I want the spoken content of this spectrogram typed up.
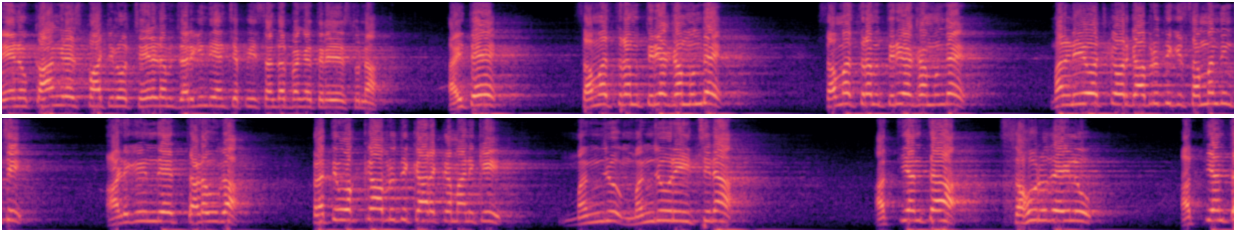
నేను కాంగ్రెస్ పార్టీలో చేరడం జరిగింది అని చెప్పి ఈ సందర్భంగా తెలియజేస్తున్నా. అయితే సంవత్సరం తిరగక ముందే సంవత్సరం తిరగక ముందే మన నియోజకవర్గ అభివృద్ధికి సంబంధించి అడిగిందే తడవుగా ప్రతి ఒక్క అభివృద్ధి కార్యక్రమానికి మంజూ మంజూరీ ఇచ్చిన అత్యంత సహృదయులు అత్యంత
